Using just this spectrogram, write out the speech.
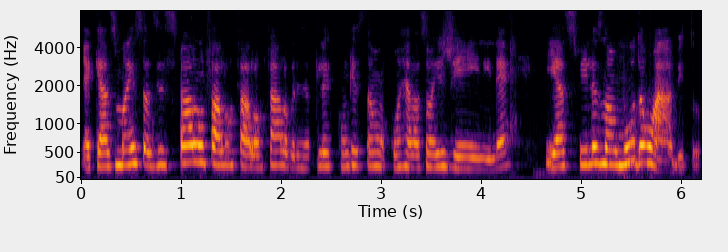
é que as mães às vezes falam, falam, falam, falam, por exemplo, com questão com relação à higiene, né? E as filhas não mudam o hábito.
